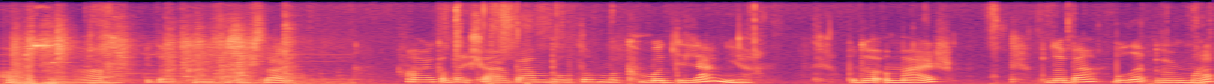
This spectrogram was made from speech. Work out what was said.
Hopsa. Bir dakika arkadaşlar. Arkadaşlar ben buldum. Bakın bu Dilem ya. Bu da Ömer. Bu da ben. Bu da Irmak.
